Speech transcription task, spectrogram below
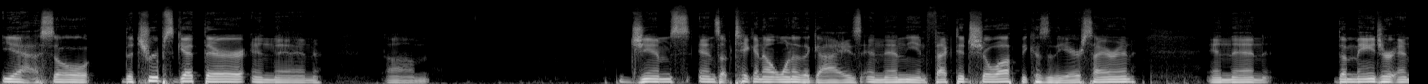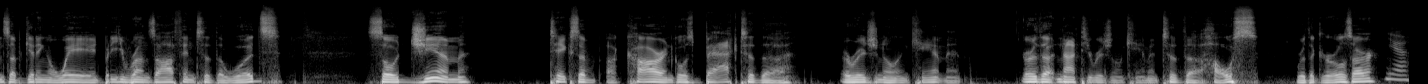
Yeah. So the troops get there and then um, Jim's ends up taking out one of the guys and then the infected show up because of the air siren. And then the major ends up getting away, but he runs off into the woods. So Jim takes a, a car and goes back to the original encampment, or the not the original encampment, to the house where the girls are. Yeah.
